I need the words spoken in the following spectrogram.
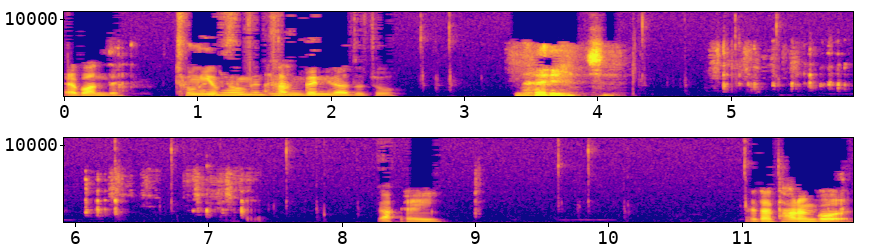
에반데. 총이 아니요, 없으면 아니요. 당근이라도 줘. 네이 에이. 일단 다른 거,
